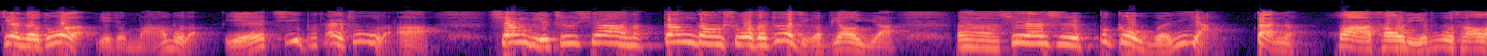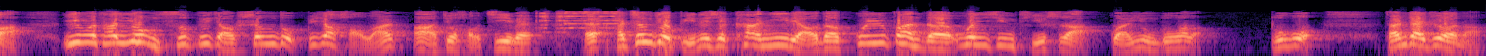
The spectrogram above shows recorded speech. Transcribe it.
见得多了也就麻木了，也记不太住了啊。相比之下呢，刚刚说的这几个标语啊，啊虽然是不够文雅，但呢话糙理不糙啊。因为它用词比较生动，比较好玩啊，就好记呗。哎，还真就比那些看腻了的规范的温馨提示啊管用多了。不过，咱在这呢，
